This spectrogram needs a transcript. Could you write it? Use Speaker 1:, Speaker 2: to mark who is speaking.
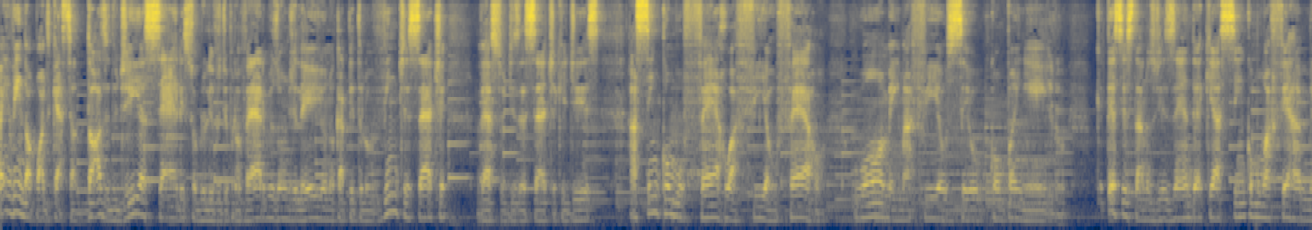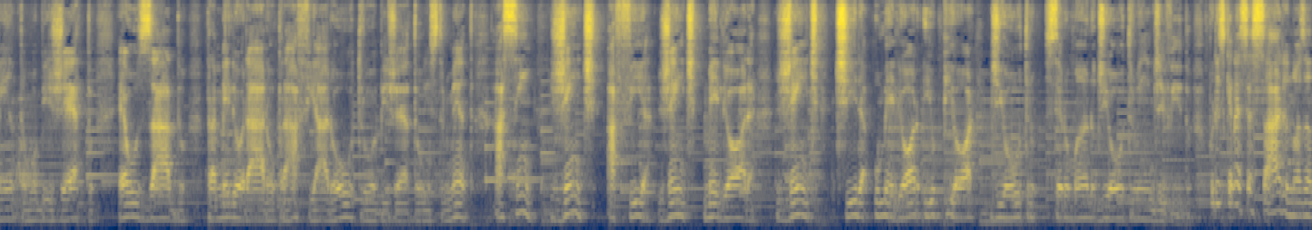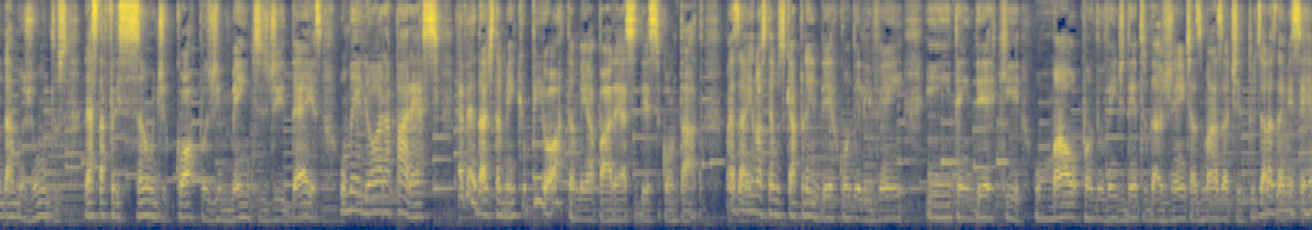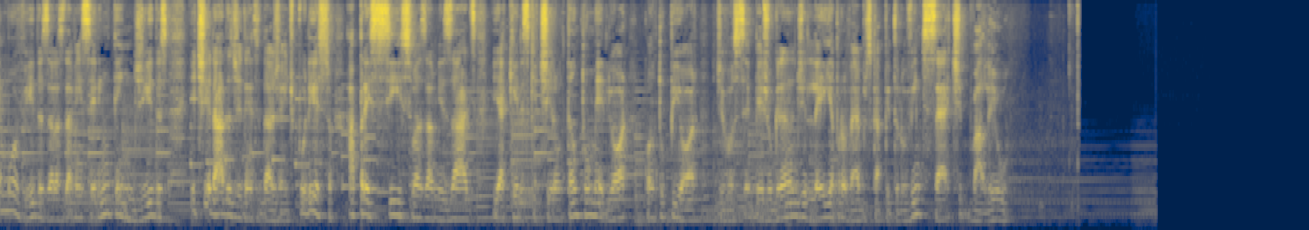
Speaker 1: Bem-vindo ao podcast A Dose do Dia, série sobre o livro de Provérbios, onde leio no capítulo 27, verso 17, que diz: Assim como o ferro afia o ferro, o homem mafia o seu companheiro. Que o texto está nos dizendo é que, assim como uma ferramenta, um objeto, é usado para melhorar ou para afiar outro objeto ou instrumento, assim, gente afia, gente melhora, gente tira o melhor e o pior de outro ser humano, de outro indivíduo. Por isso que é necessário nós andarmos juntos nesta frição de corpos, de mentes, de ideias. O melhor aparece é verdade também que o pior também aparece desse contato, mas aí nós temos que aprender quando ele vem e entender que o mal, quando vem de dentro da gente, as más atitudes, elas devem ser removidas, elas devem ser entendidas e tiradas de dentro da gente. Por isso, aprecie suas amizades e aqueles que tiram tanto o melhor quanto o pior de você. Beijo grande, leia Provérbios capítulo 27. Valeu!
